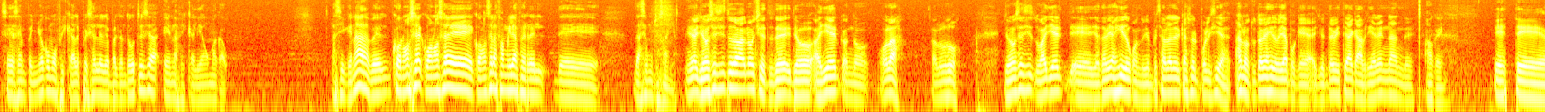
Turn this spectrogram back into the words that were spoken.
se desempeñó como fiscal especial del Departamento de Justicia en la Fiscalía de Humacao. Así que nada, ve- conoce, conoce, conoce la familia Ferrer de, de hace muchos años. Mira, yo no sé si tú anoche, tú te- yo ayer cuando, hola, saludos, Yo no sé si tú ayer eh, ya te habías ido cuando yo empecé a hablar del caso del policía. Ah, no, tú te habías ido ya porque yo entrevisté a Gabriel Hernández. Ok. Este,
